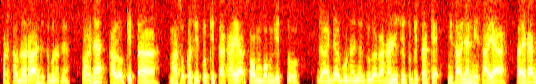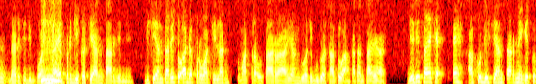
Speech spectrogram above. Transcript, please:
persaudaraan sih sebenarnya soalnya kalau kita masuk ke situ kita kayak sombong gitu nggak ada gunanya juga karena di situ kita kayak misalnya nih saya saya kan dari Sidimpuan Hmm. saya pergi ke Siantar gini. Di Siantar itu ada perwakilan Sumatera Utara yang 2021 angkatan saya. Jadi saya kayak eh aku di Siantar nih gitu.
